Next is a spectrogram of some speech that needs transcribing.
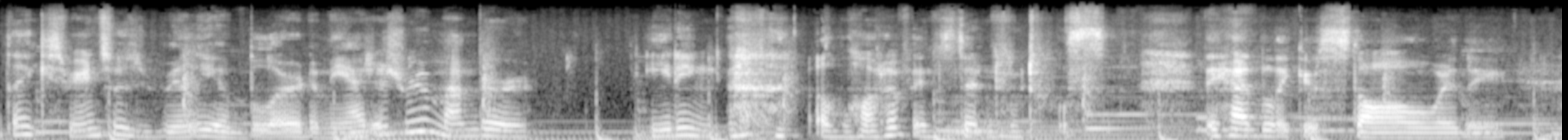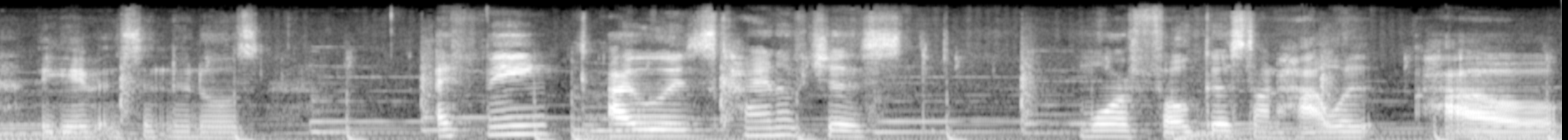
the experience was really a blur to me. I just remember eating a lot of instant noodles. they had like a stall where they they gave instant noodles. I think I was kind of just more focused on how how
